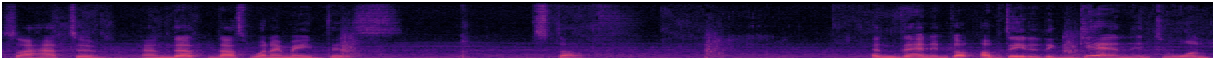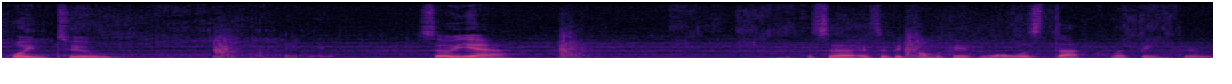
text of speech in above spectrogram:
so I had to and that that's when I made this stuff and then it got updated again into 1.2 so yeah it's a, it's a bit complicated. What was that clipping through?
